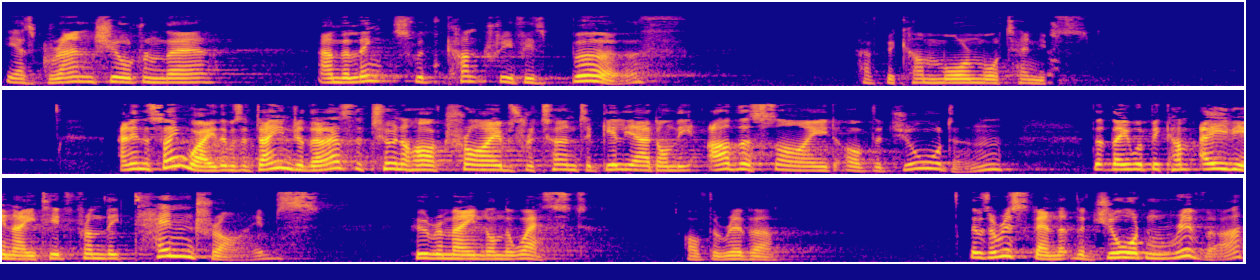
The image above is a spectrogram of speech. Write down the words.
He has grandchildren there. And the links with the country of his birth have become more and more tenuous. And in the same way, there was a danger that as the two and a half tribes returned to Gilead on the other side of the Jordan, that they would become alienated from the ten tribes who remained on the west of the river. There was a risk then that the Jordan River,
